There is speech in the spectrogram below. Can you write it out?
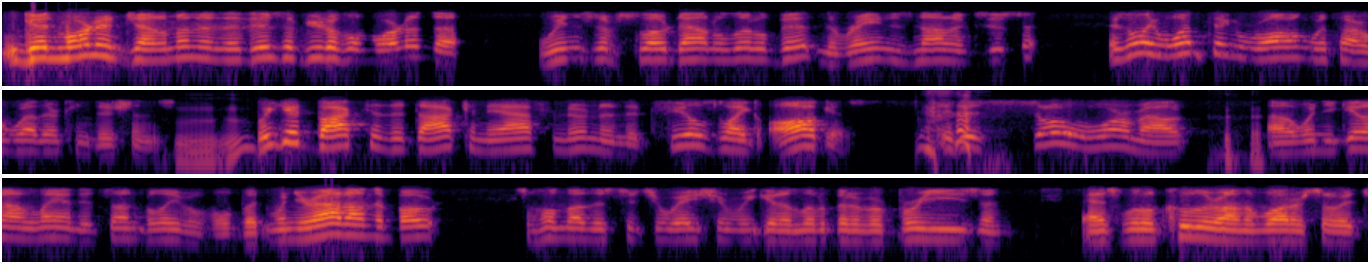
Good morning, gentlemen, and it is a beautiful morning. The winds have slowed down a little bit, and the rain is non-existent. There's only one thing wrong with our weather conditions. Mm-hmm. We get back to the dock in the afternoon, and it feels like August. It is so warm out. Uh, when you get on land, it's unbelievable. But when you're out on the boat, it's a whole other situation. We get a little bit of a breeze, and, and it's a little cooler on the water, so it's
